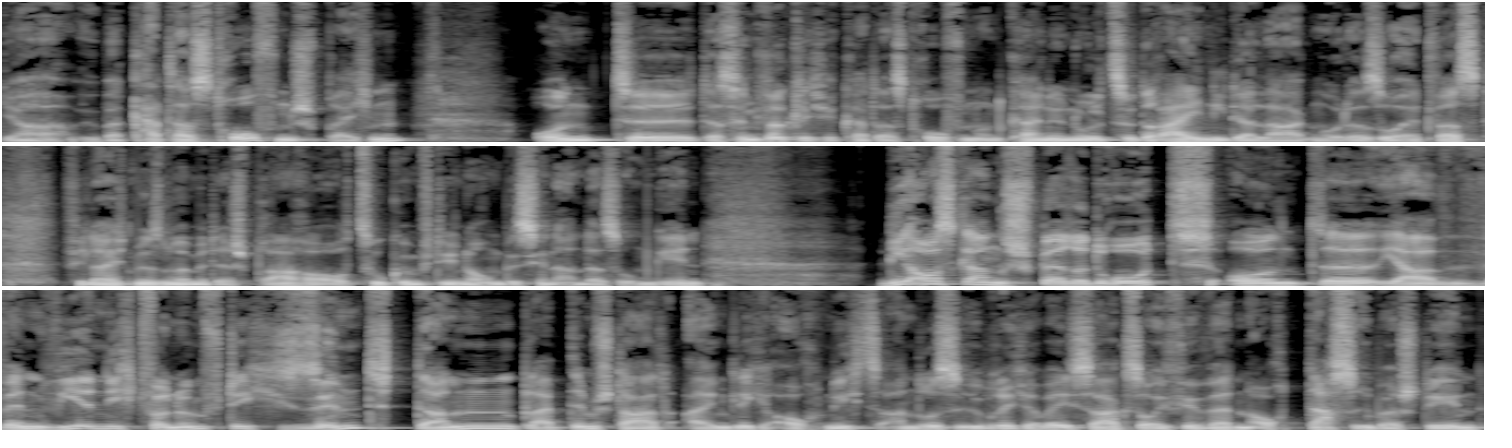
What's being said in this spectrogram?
ja über Katastrophen sprechen. Und äh, das sind wirkliche Katastrophen und keine 0 zu 3 Niederlagen oder so etwas. Vielleicht müssen wir mit der Sprache auch zukünftig noch ein bisschen anders umgehen. Die Ausgangssperre droht und äh, ja, wenn wir nicht vernünftig sind, dann bleibt dem Staat eigentlich auch nichts anderes übrig. Aber ich sag's euch, wir werden auch das überstehen.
